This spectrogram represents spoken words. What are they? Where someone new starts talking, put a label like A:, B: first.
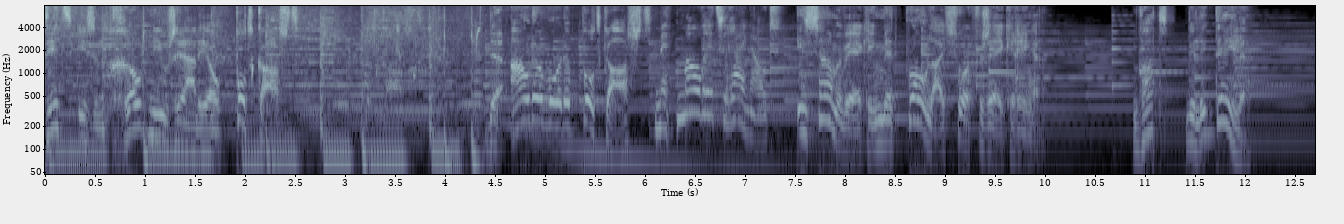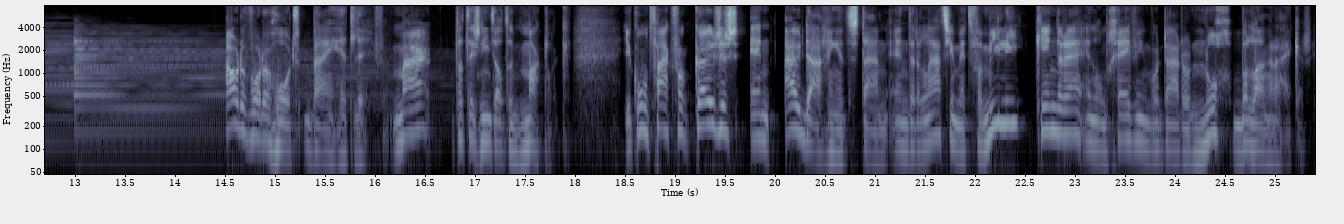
A: Dit is een Groot Nieuwsradio podcast. De Ouder Worden podcast
B: Met Maurits Reinoud.
A: in samenwerking met ProLife Zorgverzekeringen. Wat wil ik delen?
C: Ouder worden hoort bij het leven. Maar dat is niet altijd makkelijk. Je komt vaak voor keuzes en uitdagingen te staan. En de relatie met familie, kinderen en de omgeving wordt daardoor nog belangrijker.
